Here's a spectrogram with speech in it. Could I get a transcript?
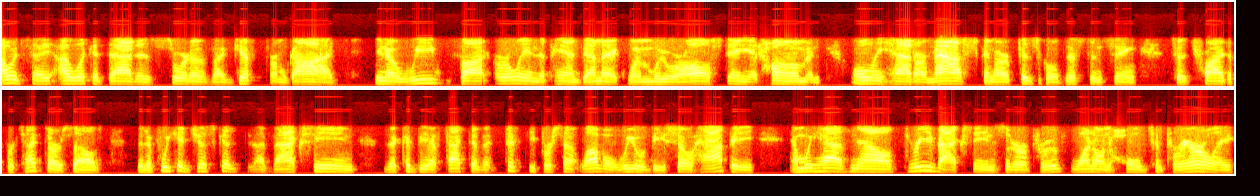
I would say I look at that as sort of a gift from God you know, we thought early in the pandemic when we were all staying at home and only had our mask and our physical distancing to try to protect ourselves, that if we could just get a vaccine that could be effective at 50% level, we would be so happy. And we have now three vaccines that are approved, one on hold temporarily,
